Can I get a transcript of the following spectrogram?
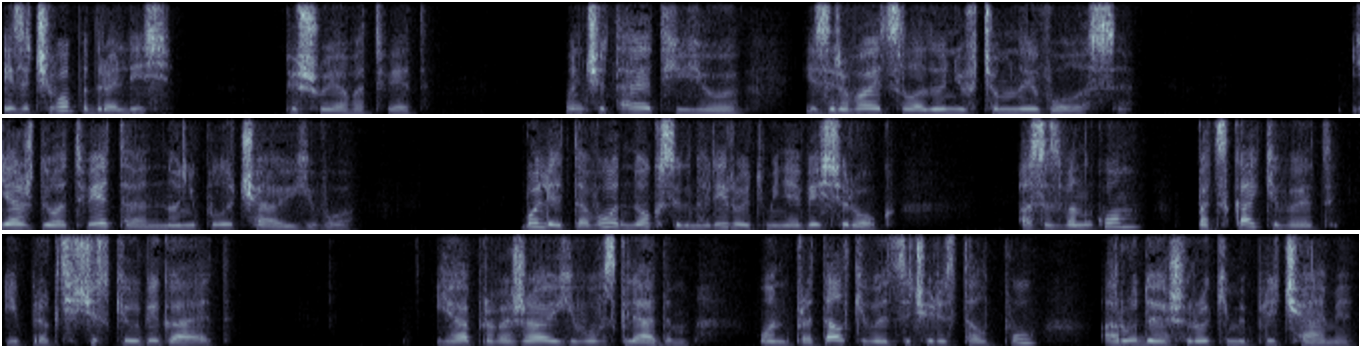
Из-за чего подрались? Пишу я в ответ. Он читает ее и зарывается ладонью в темные волосы. Я жду ответа, но не получаю его. Более того, Нокс игнорирует меня весь урок, а со звонком подскакивает и практически убегает. Я провожаю его взглядом. Он проталкивается через толпу, орудуя широкими плечами,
